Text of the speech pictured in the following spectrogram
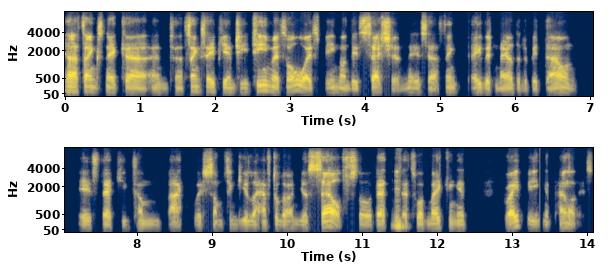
Yeah, thanks, Nick, uh, and uh, thanks APMG team. It's always being on this session. Is I think David nailed it a bit down. Is that you come back with something you'll have to learn yourself. So that mm. that's what making it great being a panelist.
